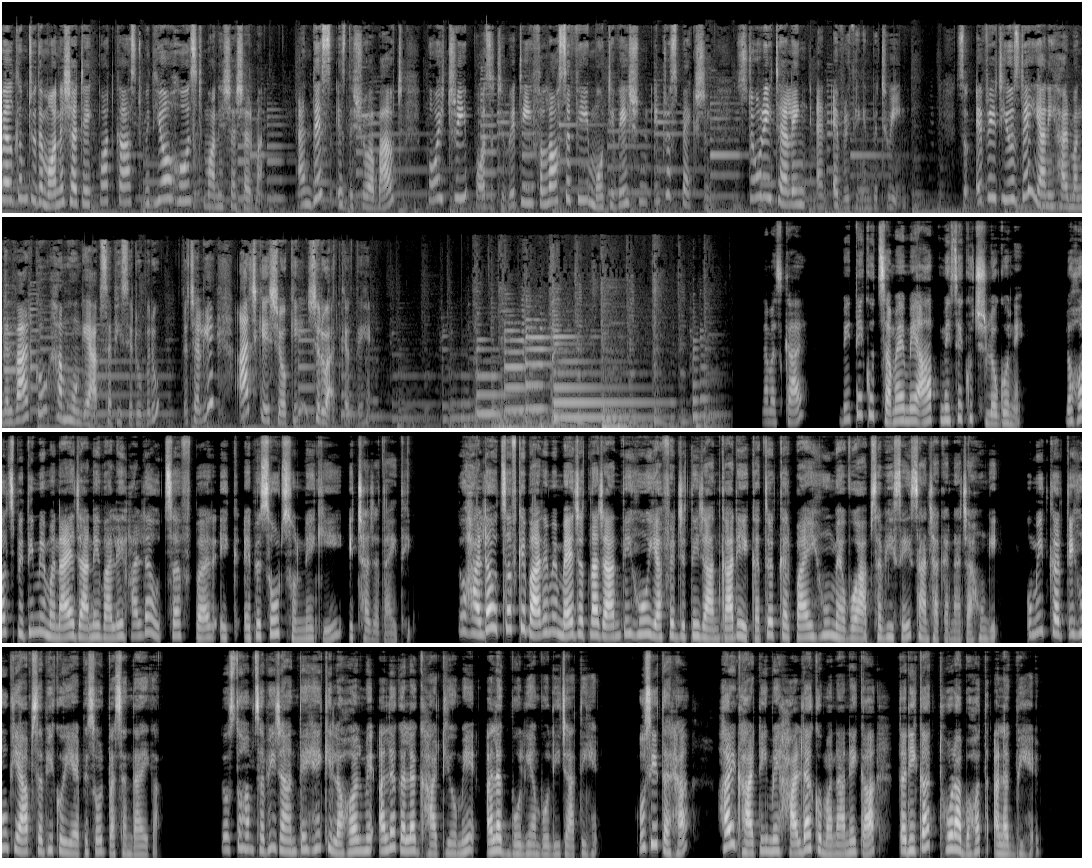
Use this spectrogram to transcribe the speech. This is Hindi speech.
welcome to the Monisha Take podcast with your host Monisha Sharma. And this is the show about poetry, positivity, philosophy, motivation, introspection, storytelling and everything in between. So every Tuesday यानी हर मंगलवार को हम होंगे आप सभी से रूबरू तो चलिए आज के शो की शुरुआत करते हैं नमस्कार बीते कुछ समय में आप में से कुछ लोगों ने लाहौल स्पीति में मनाए जाने वाले हालडा उत्सव पर एक एपिसोड सुनने की इच्छा जताई थी। तो हालडा उत्सव के बारे में मैं जितना जानती हूँ या फिर जितनी जानकारी एकत्रित कर पाई हूँ, मैं वो आप सभी से साझा करना चाहूँगी। उम्मीद करती हूँ कि आप सभी को ये एपिसोड पसंद आएगा। दोस्तों, हम सभी जानते हैं कि लाहौल में अलग अलग घाटियों में अलग बोलियाँ बोली जाती हैं। उसी तरह हर घाटी में हालडा को मनाने का तरीका थोड़ा बहुत अलग भी है।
